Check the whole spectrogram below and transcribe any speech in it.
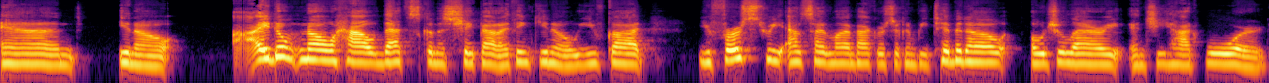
And, you know, I don't know how that's going to shape out. I think, you know, you've got your first three outside linebackers are going to be Thibodeaux, Ojulari, and Jihad Ward.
